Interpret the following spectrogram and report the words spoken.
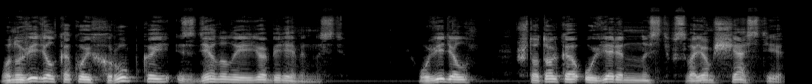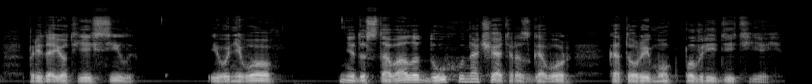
он увидел, какой хрупкой сделала ее беременность. Увидел, что только уверенность в своем счастье придает ей силы, и у него не доставало духу начать разговор, который мог повредить ей.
